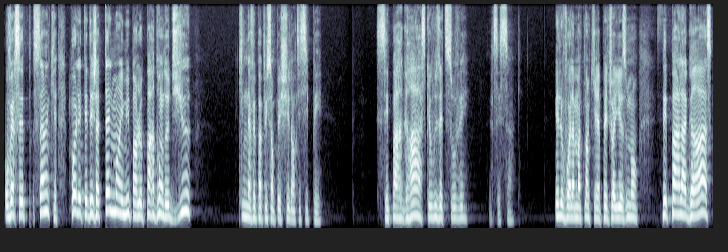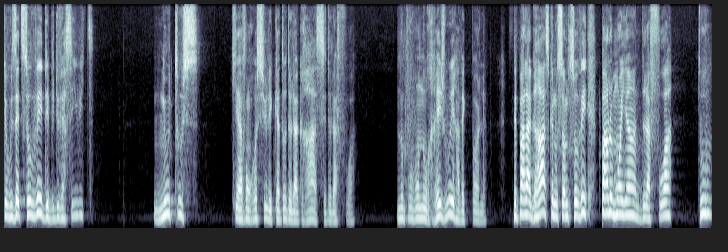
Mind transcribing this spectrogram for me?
Au verset 5, Paul était déjà tellement ému par le pardon de Dieu qu'il n'avait pas pu s'empêcher d'anticiper. C'est par grâce que vous êtes sauvés. Verset 5. Et le voilà maintenant qui répète joyeusement, c'est par la grâce que vous êtes sauvés, début du verset 8. Nous tous qui avons reçu les cadeaux de la grâce et de la foi, nous pouvons nous réjouir avec Paul. C'est par la grâce que nous sommes sauvés, par le moyen de la foi, tout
